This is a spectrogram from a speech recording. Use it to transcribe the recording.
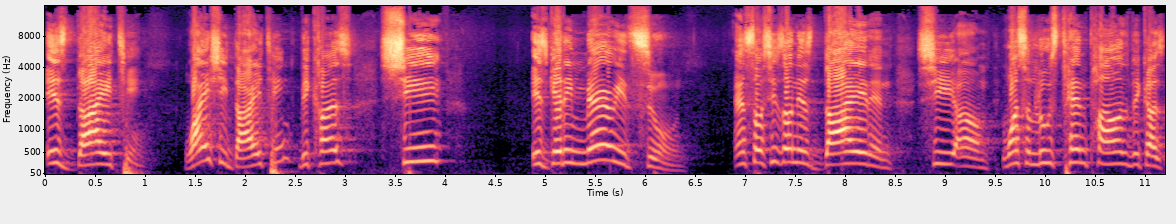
is dieting. Why is she dieting? Because she is getting married soon. And so she's on this diet and she um, wants to lose 10 pounds because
